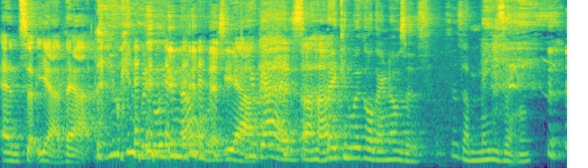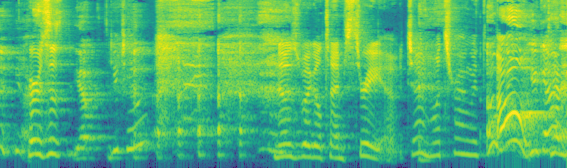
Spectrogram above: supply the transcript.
And so, yeah, that. You can wiggle your nose. Yeah. You guys, uh-huh. they can wiggle their noses. This is amazing. Hers is Yep. you too. Nose wiggle times three. Oh, John, what's wrong with oh, oh, you got Can I it.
